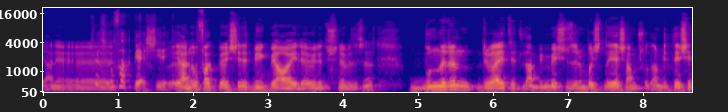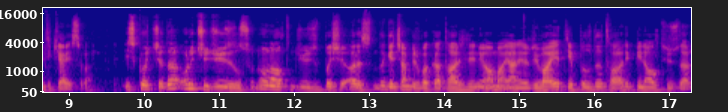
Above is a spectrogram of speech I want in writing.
Yani e, ufak bir aşiret. yani ufak bir aşiret, büyük bir aile öyle düşünebilirsiniz. Bunların rivayet edilen 1500'lerin başında yaşanmış olan bir dehşet hikayesi var. İskoçya'da 13. yüzyıl sonu 16. yüzyıl başı arasında geçen bir vaka tarihleniyor ama yani rivayet yapıldığı tarih 1600'ler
